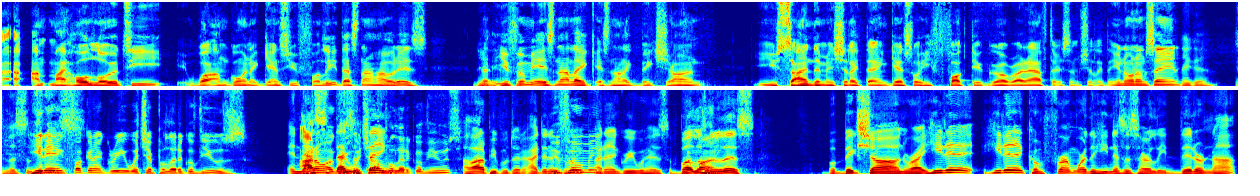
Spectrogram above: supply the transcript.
I, I, my whole loyalty, what I'm going against you fully. That's not how it is. Nigga. you feel me? It's not like it's not like Big Sean. You signed him and shit like that, and guess what? He fucked your girl right after, some shit like that. You know what I'm saying? nigga. And listen, He didn't this. fucking agree with your political views. And I that's, don't agree that's the with thing. your political views. A lot of people didn't. I didn't. You feel me. I didn't agree with his. But Come listen on. to this. But Big Sean, right? He didn't. He didn't confirm whether he necessarily did or not.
